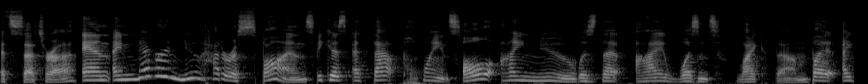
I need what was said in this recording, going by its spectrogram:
etc. And I never knew how to respond because at that point, all I knew was that I wasn't like them. But I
